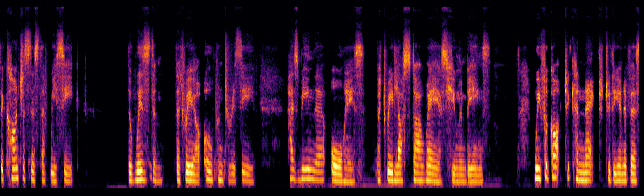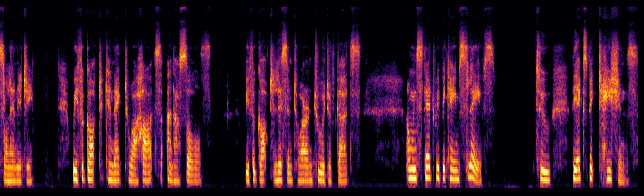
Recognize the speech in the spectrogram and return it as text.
The consciousness that we seek, the wisdom that we are open to receive, has been there always, but we lost our way as human beings. We forgot to connect to the universal energy. We forgot to connect to our hearts and our souls. We forgot to listen to our intuitive guts. And instead, we became slaves to the expectations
